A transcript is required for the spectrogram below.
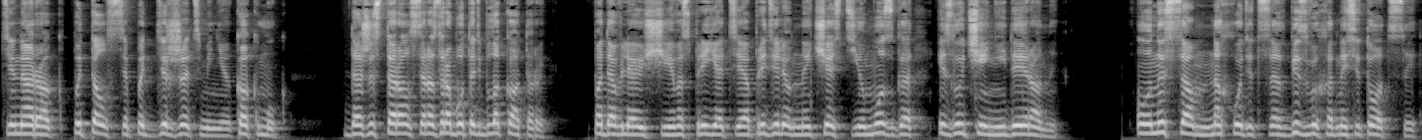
Тинарак пытался поддержать меня, как мог. Даже старался разработать блокаторы – подавляющие восприятие определенной частью мозга излучений Дейраны. Он и сам находится в безвыходной ситуации.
